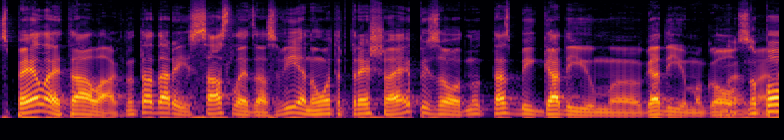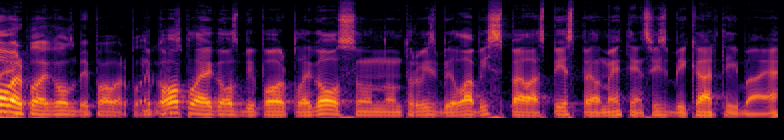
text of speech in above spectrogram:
spēlēja tālāk. Nu, tad arī saslēdzās viena, otra, trešā epizode. Nu, tas bija gadījuma, gadījuma gols. Nu, powerplay goals bija powerplay. goals. Powerplay goals bija powerplay goals, un, un tur viss bija labi izspēlēts, piespēle metiens, viss bija kārtībā. Ja?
